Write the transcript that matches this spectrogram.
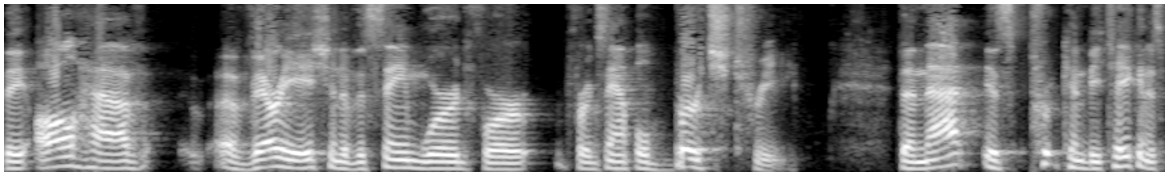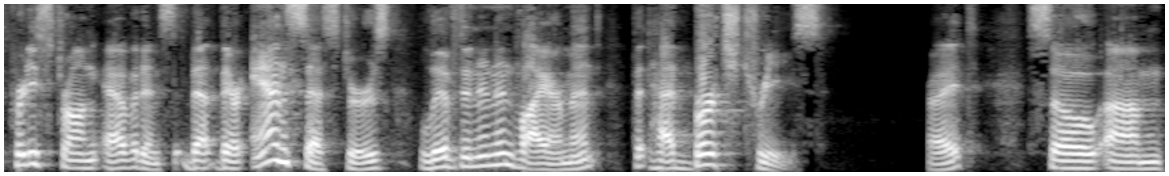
they all have a variation of the same word for, for example, birch tree. then that is can be taken as pretty strong evidence that their ancestors lived in an environment that had birch trees, right? So, um,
